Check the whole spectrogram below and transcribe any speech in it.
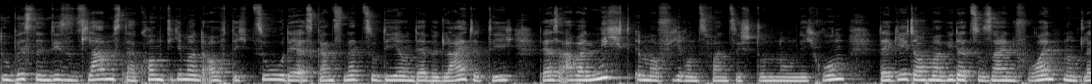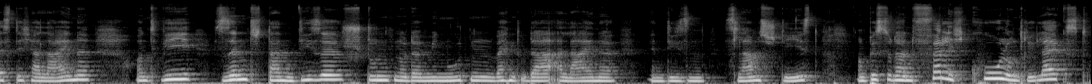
du bist in diesen Slums, da kommt jemand auf dich zu, der ist ganz nett zu dir und der begleitet dich. Der ist aber nicht immer 24 Stunden um dich rum. Der geht auch mal wieder zu seinen Freunden und lässt dich alleine. Und wie sind dann diese Stunden oder Minuten, wenn du da alleine in diesen Slums stehst? Und bist du dann völlig cool und relaxed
